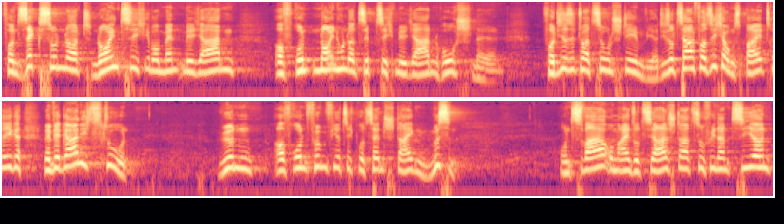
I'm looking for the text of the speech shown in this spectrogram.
von 690 im Moment Milliarden auf rund 970 Milliarden hochschnellen. Vor dieser Situation stehen wir. Die Sozialversicherungsbeiträge, wenn wir gar nichts tun, würden auf rund 45 Prozent steigen müssen. Und zwar, um einen Sozialstaat zu finanzieren,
